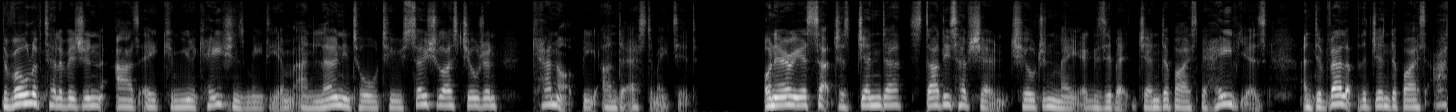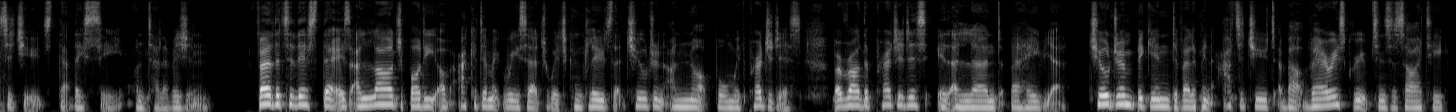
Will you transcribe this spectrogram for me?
The role of television as a communications medium and learning tool to socialize children cannot be underestimated. On areas such as gender, studies have shown children may exhibit gender biased behaviours and develop the gender biased attitudes that they see on television. Further to this, there is a large body of academic research which concludes that children are not born with prejudice, but rather prejudice is a learned behaviour. Children begin developing attitudes about various groups in society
